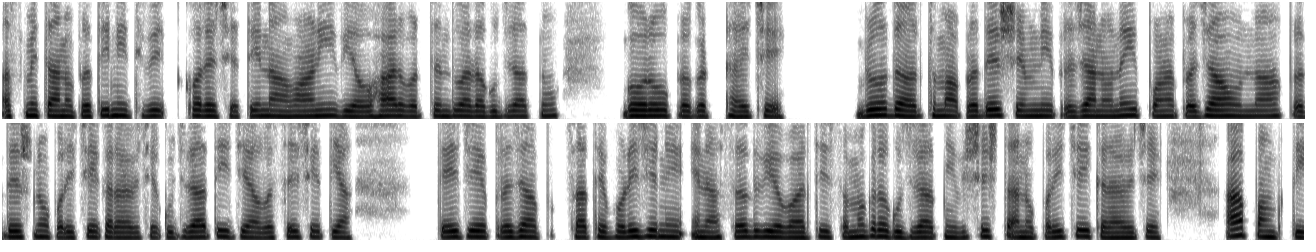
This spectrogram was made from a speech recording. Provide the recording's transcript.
અસ્મિતાનું પ્રતિનિધિત્વ કરે છે. તેના વાણી, વ્યવહાર, વર્તન દ્વારા ગુજરાતનું ગૌરવ પ્રગટ થાય છે. બૃહદ અર્થમાં પ્રદેશ એમની પ્રજાનો નહીં, પણ પ્રજાઓના પ્રદેશનો પરિચય કરાવે છે. ગુજરાતી જ્યાં વસે છે ત્યાં તે જે પ્રજા સાથે ભળી જઈને એના સદવ્યવહારથી સમગ્ર ગુજરાતની વિશેષતાનો પરિચય કરાવે છે. આ પંક્તિ,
